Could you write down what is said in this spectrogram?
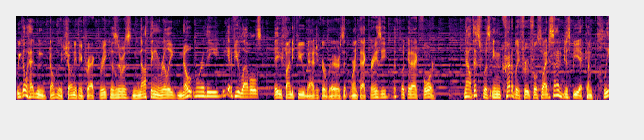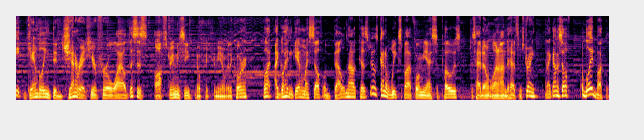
we go ahead and don't really show anything for Act 3 because there was nothing really noteworthy. We get a few levels, maybe find a few magic or rares that weren't that crazy. Let's look at Act 4. Now, this was incredibly fruitful, so I decided to just be a complete gambling degenerate here for a while. This is off stream, you see, no picture of me over the corner. But I go ahead and gamble myself a belt now because it was kind of a weak spot for me, I suppose. Just had one on that had some strength, and I got myself a blade buckle.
